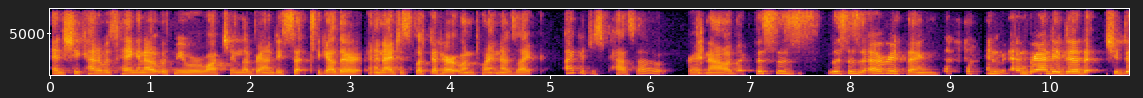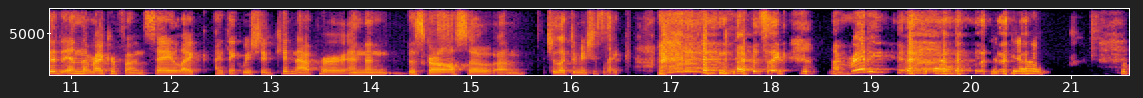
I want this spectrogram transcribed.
and she kind of was hanging out with me. We were watching the Brandi set together, and I just looked at her at one point, and I was like, I could just pass out right now. Like this is this is everything. And and Brandi did she did in the microphone say like I think we should kidnap her. And then this girl also um, she looked at me. She's like, I was like, I'm ready. let's go.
